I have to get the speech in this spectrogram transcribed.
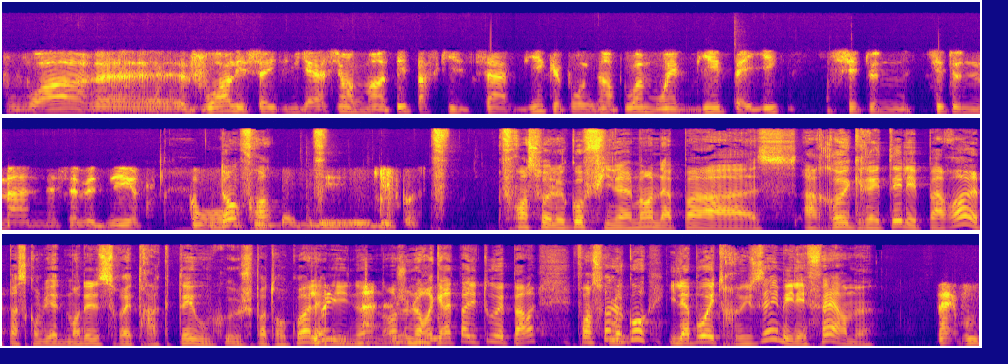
pouvoir euh, voir les seuils d'immigration augmenter parce qu'ils savent bien que pour les emplois moins bien payés, c'est une c'est une manne. Ça veut dire qu'on Donc, Fran des, des postes. François Legault, finalement, n'a pas à, à, regretter les paroles parce qu'on lui a demandé de se rétracter ou je ne sais pas trop quoi. Il oui, a dit non, non, je ne regrette pas du tout mes paroles. François oui. Legault, il a beau être rusé, mais il est ferme. Ben, vous,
